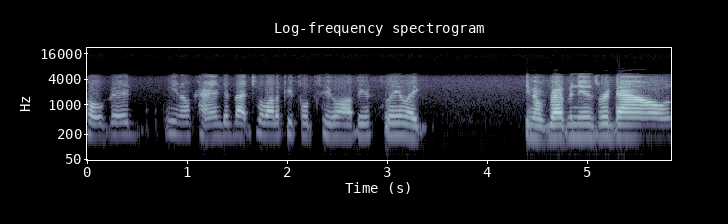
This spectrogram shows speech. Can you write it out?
covid you know kind of did that to a lot of people too obviously like you know revenues were down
